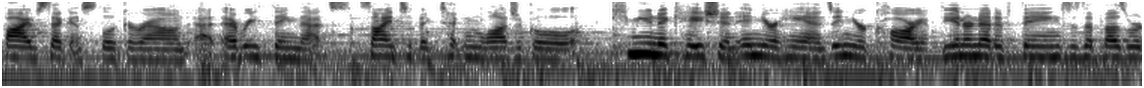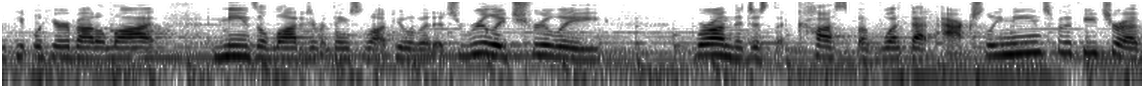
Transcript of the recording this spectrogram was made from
five seconds to look around at everything that's scientific, technological, communication in your hands, in your car. The Internet of Things is a buzzword people hear about a lot. It means a lot of different things to a lot of people, but it's really, truly, we're on the just the cusp of what that actually means for the future of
